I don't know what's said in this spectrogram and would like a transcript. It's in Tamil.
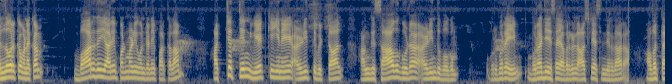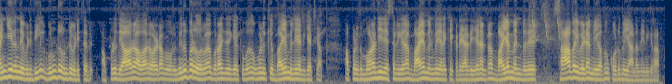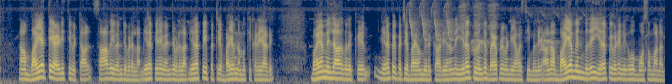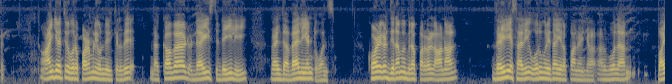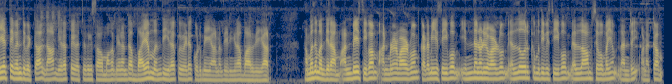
எல்லோருக்கும் வணக்கம். பாரதியாரின் பன்மொழி ஒன்றினை பார்க்கலாம். அச்சத்தின் வேட்கையினை அழித்து விட்டால் அங்கு சாவு கூட அழிந்து போகும். ஒரு முறை முராஜி அவர்கள் ஆஸ்திரேலியா சென்றிருந்தார். அவர் தங்கியிருந்த விடுதியில் குண்டு ஒன்று வெடித்தது. அப்பொழுது யாரோ அவர் அவரிடம் ஒரு நிருபர் ஒருவர் முராஜி கேட்கும்போது உங்களுக்கு பயம் இல்லையான்னு கேட்கிறார் அப்பொழுது முராஜி சொல்கிறார் பயம் என்பது எனக்கு கிடையாது. ஏனென்றால் பயம் என்பது சாவை விட மிகவும் கொடுமையானது என்கிறார். நாம் பயத்தை அழித்து விட்டால் சாவை வென்று விடலாம் இறப்பினை வென்று விடலாம். இறப்பை பற்றிய பயம் நமக்கு கிடையாது. பயம் இல்லாதவனுக்கு இறப்பை பற்றிய பயம் இருக்காது. ஏனென்றால் இறப்பு என்று பயப்பட வேண்டிய அவசியமில்லை ஆனால் பயம் என்பது இறப்பை விட மிகவும் மோசமானது. ஆங்கிலத்தில் ஒரு பழமொழி ஒன்று இருக்கிறது the coward dies daily while the valiant once கோழைகள் தினமும் இறப்பார்கள் ஆனால் தைரியசாலி ஒரு முறை தான் இறப்பான் என்கிறார். அதுபோல் பயத்தை வென்றுவிட்டால் நாம் இறப்பை வெற்றதுக்கு சமமாகும். ஏனென்றால் பயம் வந்து இறப்பை விட கொடுமையானது என்கிறார் பாரதியார். நமது மந்திரம் அன்பே சிவம் அன்புடன் வாழ்வோம் கடமையை செய்வோம் இந்த நொடியில் வாழ்வோம் எல்லோருக்கும் உதவி செய்வோம் எல்லாம் சிவமயம். நன்றி வணக்கம்.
